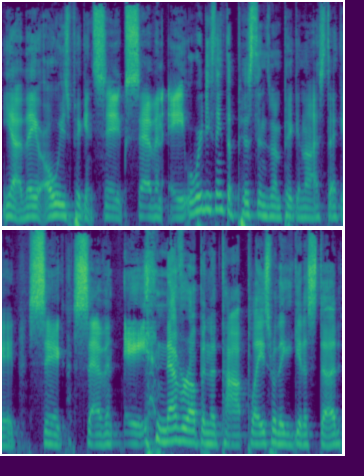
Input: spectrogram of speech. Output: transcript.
yeah, they are always picking six, seven, eight. Where do you think the Pistons been picking the last decade? Six, seven, eight. Never up in the top place where they could get a stud.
